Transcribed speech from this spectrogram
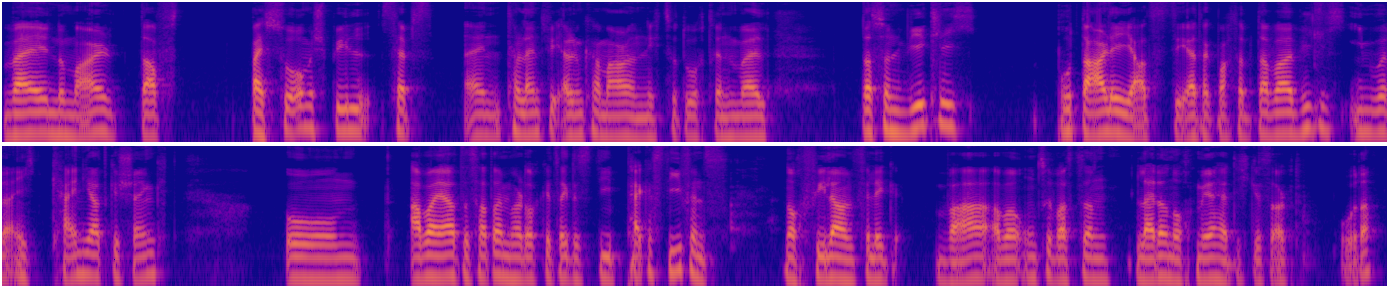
weil normal darf bei so einem Spiel selbst ein Talent wie Alan Kamara nicht so durchdrehen, weil das waren wirklich brutale Yards, die er da gemacht hat. Da war wirklich, ihm wurde eigentlich kein Yard geschenkt. Und, aber ja, das hat einem halt auch gezeigt, dass die Packers Defense noch fehleranfällig war, aber unsere war es dann leider noch mehr, hätte ich gesagt, oder?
